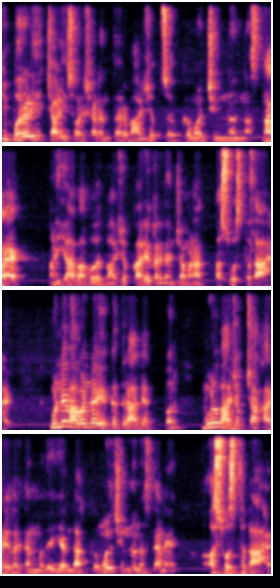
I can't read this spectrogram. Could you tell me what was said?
की परळी चाळीस वर्षानंतर भाजपचं कमळ चिन्ह नसणार आहे आणि याबाबत भाजप कार्यकर्त्यांच्या मनात अस्वस्थता आहे. मुंडे भावंड एकत्र आल्यात पण मूळ भाजपच्या कार्यकर्त्यांमध्ये यंदा कमळ चिन्ह नसल्याने अस्वस्थता आहे.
